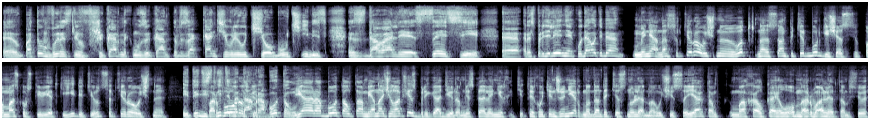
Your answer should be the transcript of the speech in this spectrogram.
э, потом выросли в шикарных музыкантов, заканчивали учебу, учились, сдавали сессии. Э, распределение куда у тебя? У меня на сортировочную. Вот на Санкт-Петербурге сейчас по московской ветке едете, вот сортировочная. И ты действительно там работал? Я работал там, я начал вообще с бригадиром. Мне сказали, не, ты хоть инженер, но надо тебе с нуля научиться. Я там махал кайлом нормально, там все.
